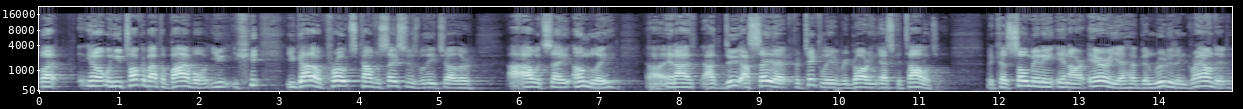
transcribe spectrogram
But, you know, when you talk about the Bible, you, you, you got to approach conversations with each other, I would say, humbly. Uh, and I, I do, I say that particularly regarding eschatology because so many in our area have been rooted and grounded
